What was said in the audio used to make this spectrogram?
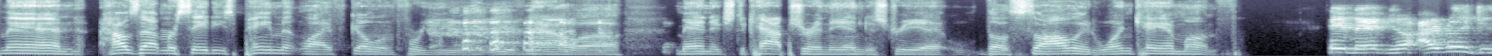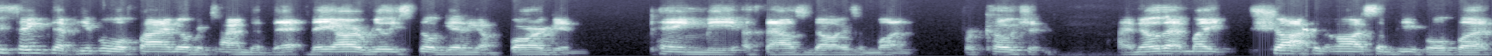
Man, how's that Mercedes payment life going for you that you've now uh, managed to capture in the industry at the solid 1K a month? Hey, man, you know, I really do think that people will find over time that they, they are really still getting a bargain paying me a $1,000 a month for coaching. I know that might shock and awe some people, but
